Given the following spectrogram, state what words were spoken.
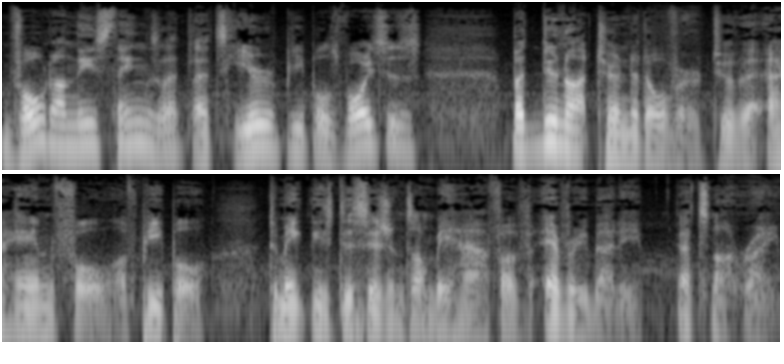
vote on these things. Let let's hear people's voices but do not turn it over to a handful of people to make these decisions on behalf of everybody. That's not right.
